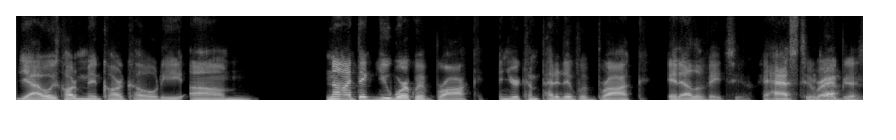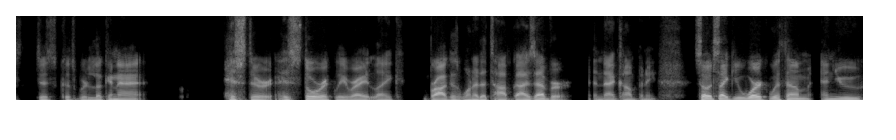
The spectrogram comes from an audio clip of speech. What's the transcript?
yeah, I always called him mid card Cody. Um, no, I think you work with Brock and you're competitive with Brock. It elevates you. It has to, right? Just just because we're looking at history historically, right? Like Brock is one of the top guys ever in that company. So it's like you work with him and you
